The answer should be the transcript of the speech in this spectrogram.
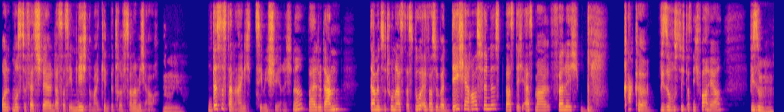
und musste feststellen, dass das eben nicht nur mein Kind betrifft, sondern mich auch. Mhm. Das ist dann eigentlich ziemlich schwierig, ne? weil du dann damit zu tun hast, dass du etwas über dich herausfindest, was dich erstmal völlig pff, kacke. Wieso wusste ich das nicht vorher? Wieso mhm.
